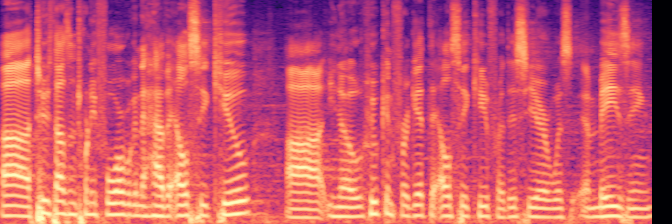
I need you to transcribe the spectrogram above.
uh, 2024, we're going to have LCQ. Uh, you know, who can forget the LCQ for this year was amazing.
